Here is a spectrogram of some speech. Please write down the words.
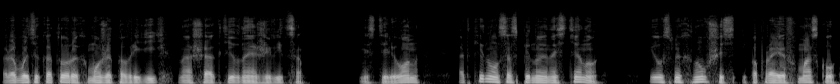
работе которых может повредить наша активная живица. Мистерион откинулся спиной на стену и, усмехнувшись и поправив маску,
